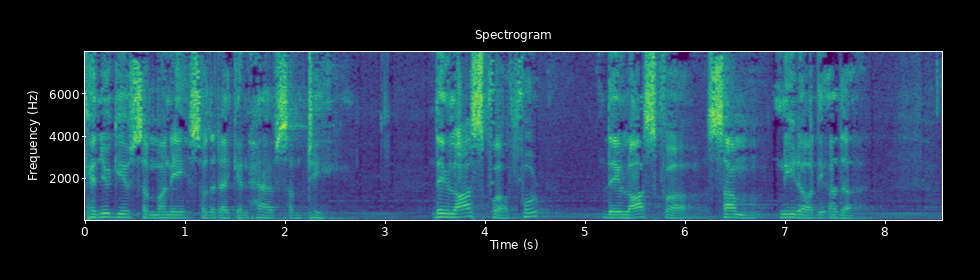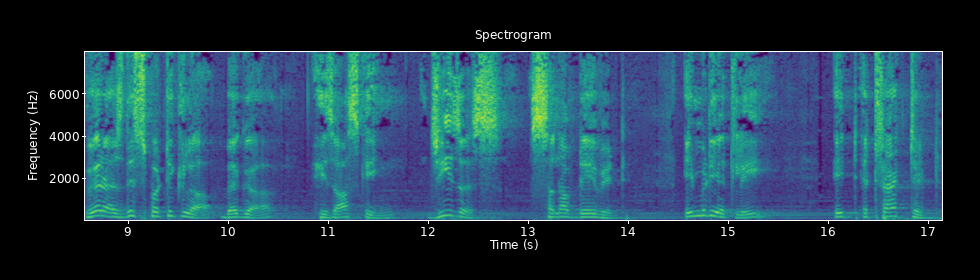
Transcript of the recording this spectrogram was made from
Can you give some money so that I can have some tea? They will ask for food, they will ask for some need or the other. Whereas this particular beggar is asking, Jesus, son of David, immediately it attracted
